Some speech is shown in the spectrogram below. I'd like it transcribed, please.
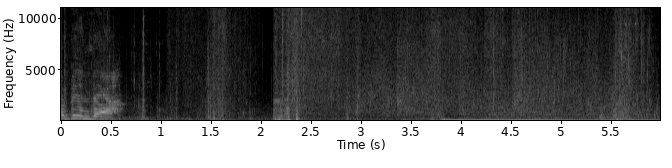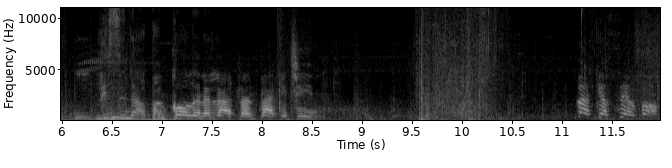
Supply bin there. Listen up, I'm calling a lifeline package in. Back yourself up,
